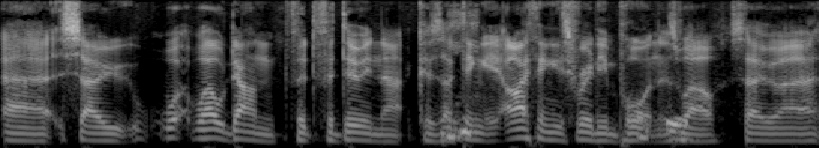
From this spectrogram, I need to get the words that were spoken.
Uh, so w- well done for, for doing that because I think it, I think it's really important as well. So uh,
